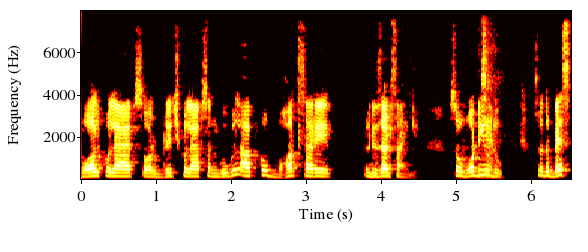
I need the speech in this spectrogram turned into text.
wall collapse और ब्रिज कोलैप्स ऑन गूगल आपको बहुत सारे रिजल्ट्स आएँगे। So what do you do so the best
